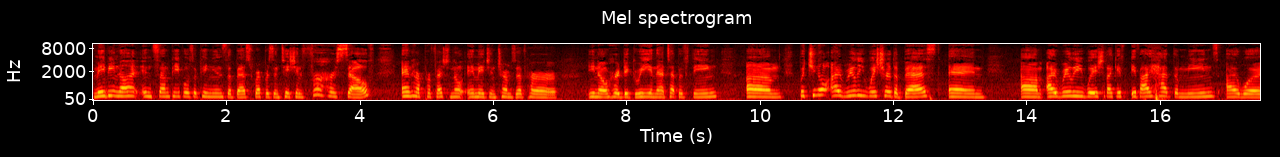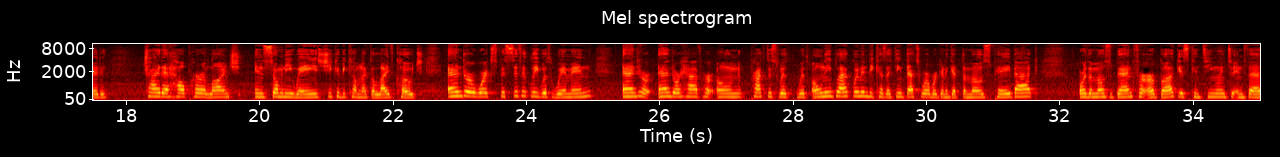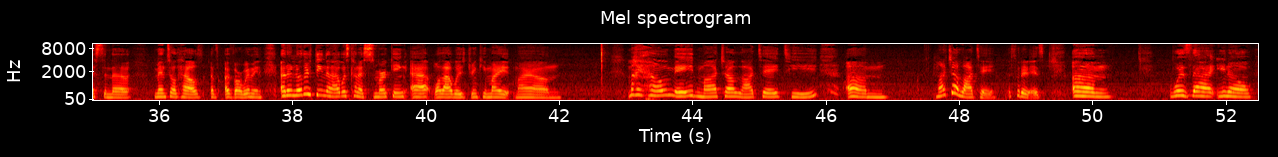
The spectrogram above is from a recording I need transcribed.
maybe not in some people's opinions the best representation for herself and her professional image in terms of her, you know, her degree and that type of thing. Um, but you know, I really wish her the best and um, I really wish, like, if, if I had the means, I would try to help her launch in so many ways. She could become like a life coach and or work specifically with women and her and or have her own practice with with only black women because I think that's where we're going to get the most payback or the most bang for our buck is continuing to invest in the mental health of, of our women. And another thing that I was kind of smirking at while I was drinking my my um my homemade matcha latte tea. Um, matcha latte, that's what it is. Um, was that, you know,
